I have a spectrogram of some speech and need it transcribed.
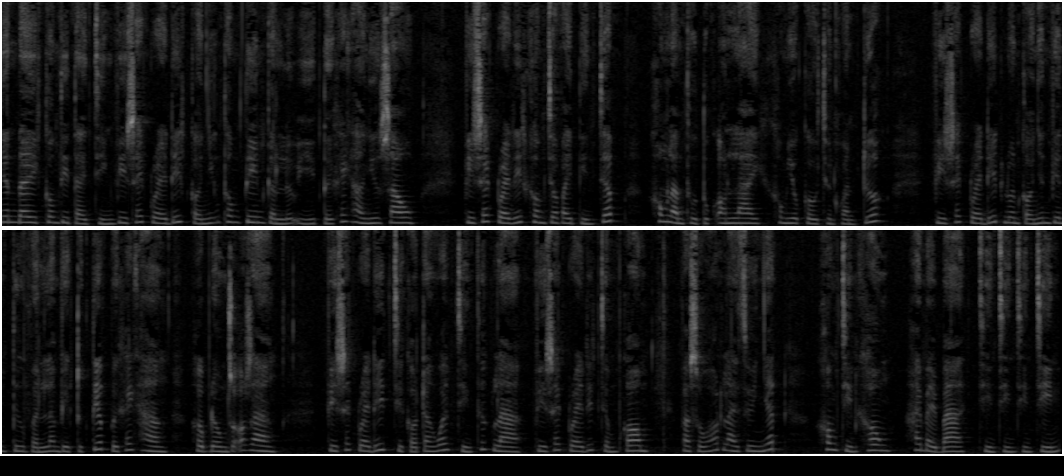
Nhân đây, công ty tài chính Viset Credit có những thông tin cần lưu ý tới khách hàng như sau. Viset Credit không cho vay tín chấp, không làm thủ tục online, không yêu cầu chuyển khoản trước. Viset Credit luôn có nhân viên tư vấn làm việc trực tiếp với khách hàng, hợp đồng rõ ràng. Viset Credit chỉ có trang web chính thức là visetcredit.com và số hotline duy nhất 090 273 9999.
